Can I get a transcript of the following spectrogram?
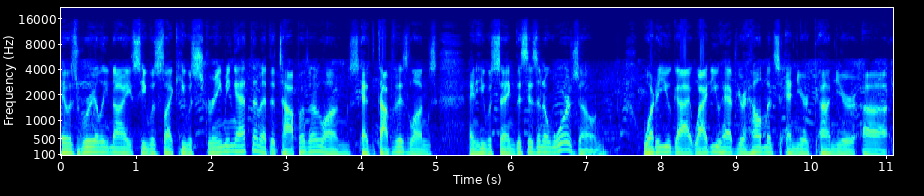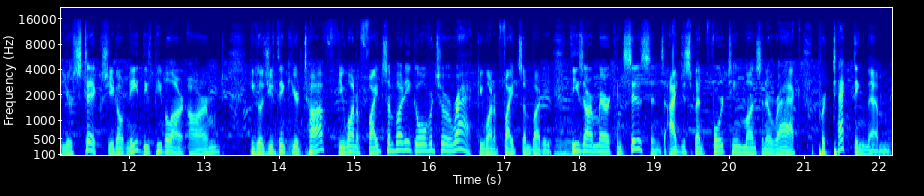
It was really nice. He was like he was screaming at them at the top of their lungs, at the top of his lungs, and he was saying, "This isn't a war zone." What are you guys? Why do you have your helmets and your on your uh, your sticks? You don't need these people aren't armed. He goes, you think you're tough? You want to fight somebody? Go over to Iraq. You want to fight somebody? These are American citizens. I just spent 14 months in Iraq protecting them,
